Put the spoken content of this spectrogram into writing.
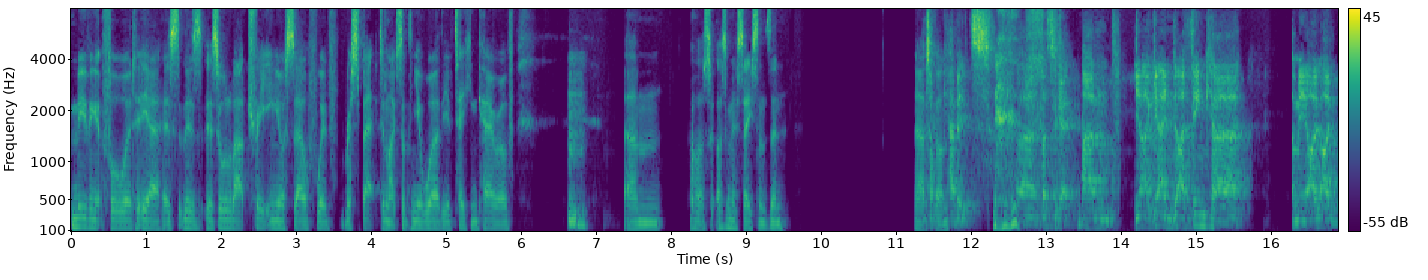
moving it forward. Yeah, it's, it's, it's all about treating yourself with respect and like something you're worthy of taking care of. Hmm. Um, oh, I was, was going to say something. No, it's gone. Habits. uh, that's okay. Um, yeah, again, I think. Uh, I mean, I, I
